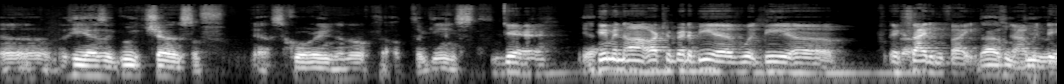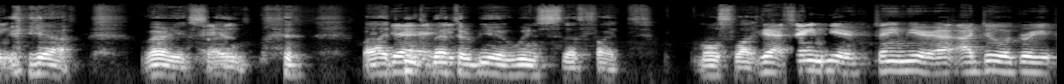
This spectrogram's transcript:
uh, he has a good chance of yeah scoring a knockout against. Yeah, yeah. Him and uh, Artur Beterbiev would be a exciting that, fight. That would, I would be, think. yeah, very exciting. but I yeah, think Beterbiev wins that fight most likely. Yeah, same here. Same here. I, I, do agree.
